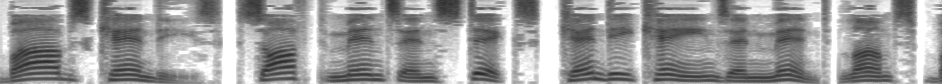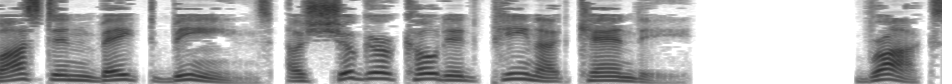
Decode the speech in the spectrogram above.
Bob's Candies, soft mints and sticks, candy canes and mint lumps Boston baked beans, a sugar-coated peanut candy. Brach's,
